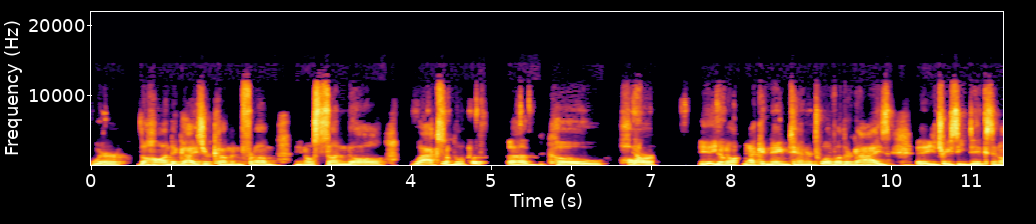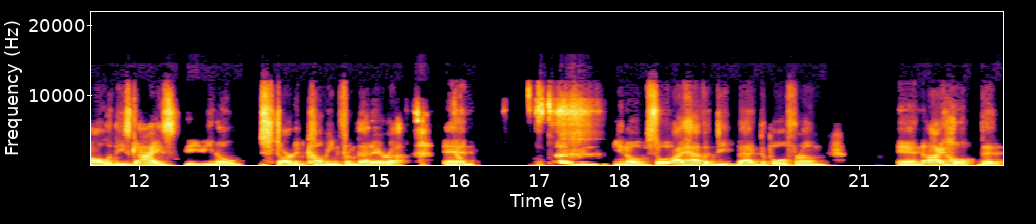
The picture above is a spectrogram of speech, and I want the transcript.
where the Honda guys are coming from. You know, Sundal, Waxeldorf, uh, Co, Hart. y- You Yep. know, I, could name ten or twelve other guys. Uh, Tracy Dixon, all of these guys. You know, started coming from that era, Yep. and you know, so I have a deep bag to pull from, and I hope that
